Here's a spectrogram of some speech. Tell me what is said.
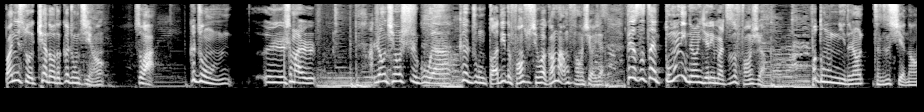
把你所看到的各种景，是吧？各种呃什么人情世故呀，各种当地的风俗习惯跟他们分享一下。但是在懂你的人眼里面只是分享，不懂你的人真是显能。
